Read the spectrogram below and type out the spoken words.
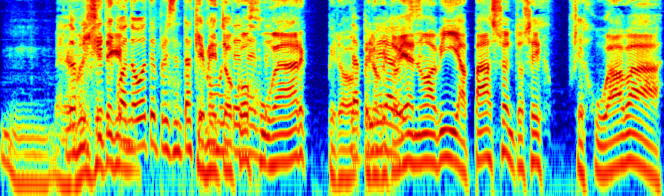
mm, en el 2007 cuando vos te presentaste que me tocó jugar, pero, que todavía vez. no había paso, entonces se jugaba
